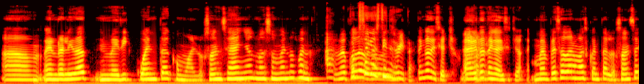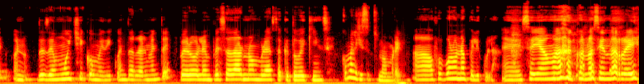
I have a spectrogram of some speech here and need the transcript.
Am, en realidad me di cuenta como a los 11 años más o menos. Bueno, Ah, me ¿cuántos puedo- años tienes ahorita? Tengo 18. Ahorita tengo 18. Me empecé a dar más cuenta a los 11. Bueno, desde muy chico me di cuenta realmente, pero le empecé a dar nombre hasta que tuve 15. ¿Cómo elegiste tu nombre? Ah, fue por una película. Eh, se llama Conociendo a Rey.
